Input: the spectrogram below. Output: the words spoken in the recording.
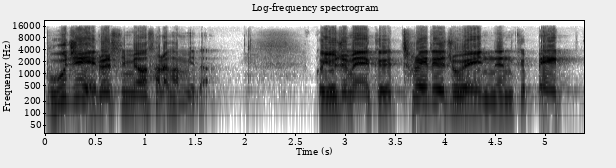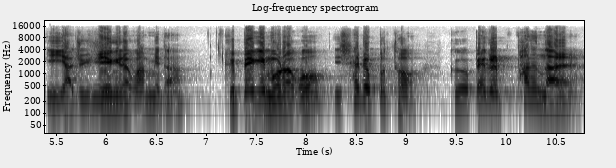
무지 애를 쓰며 살아갑니다. 그 요즘에 그 트레이드 조에 있는 그 백이 아주 유행이라고 합니다. 그 백이 뭐라고? 이 새벽부터 그 백을 파는 날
